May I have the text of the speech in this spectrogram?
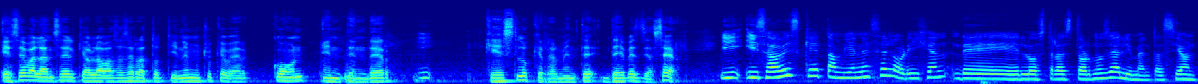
ese balance del que hablabas hace rato tiene mucho que ver con entender qué es lo que realmente debes de hacer. Y, y sabes que también es el origen de los trastornos de alimentación.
